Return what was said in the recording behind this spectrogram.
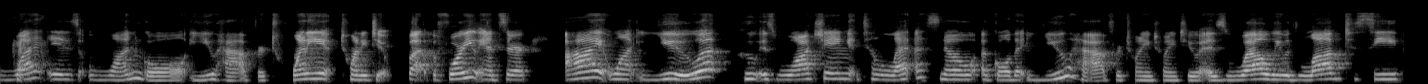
Okay. What is one goal you have for 2022? But before you answer, I want you who is watching to let us know a goal that you have for 2022 as well. We would love to see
